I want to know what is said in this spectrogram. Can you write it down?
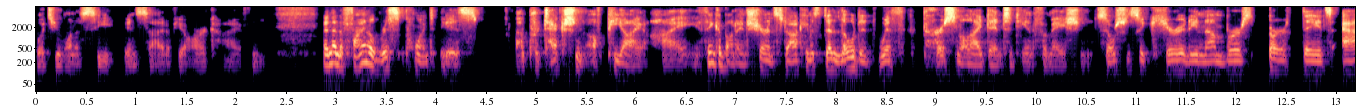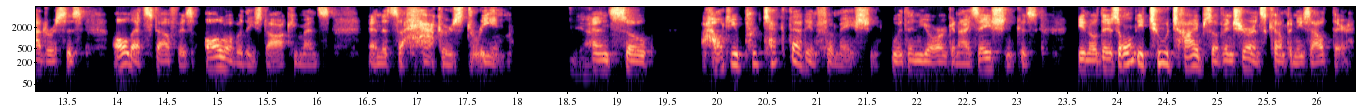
what you want to see inside of your archive. And then the final risk point is a protection of PII. You think about insurance documents, they're loaded with personal identity information, social security numbers, birth dates, addresses, all that stuff is all over these documents, and it's a hacker's dream. Yeah. And so how do you protect that information within your organization because you know there's only two types of insurance companies out there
